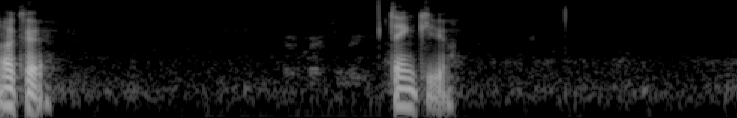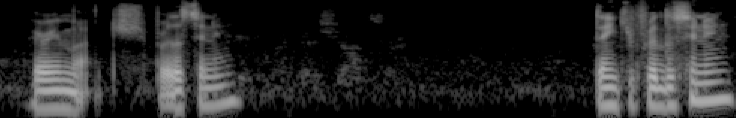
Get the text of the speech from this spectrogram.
Okay. Thank you very much for listening. Thank you for listening.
